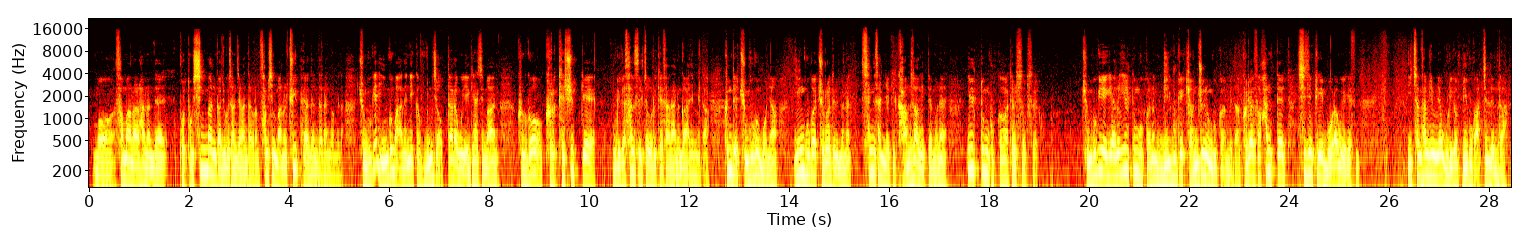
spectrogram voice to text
뭐 서만화를 하는데 보통 10만 가지고 전쟁한다 그러면 30만을 투입해야 된다는 겁니다. 중국에 인구 많으니까 문제 없다라고 얘기하지만 그거 그렇게 쉽게 우리가 산술적으로 계산하는 거 아닙니다. 근데 중국은 뭐냐? 인구가 줄어들면은 생산력이 감소하기 때문에 1등 국가가 될 수 없어요. 중국이 얘기하는 1등 국가는 미국에 견주는 국가입니다. 그래서 한때 시진핑이 뭐라고 얘기했습니까? 2030년 우리가 미국 앞질른다.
